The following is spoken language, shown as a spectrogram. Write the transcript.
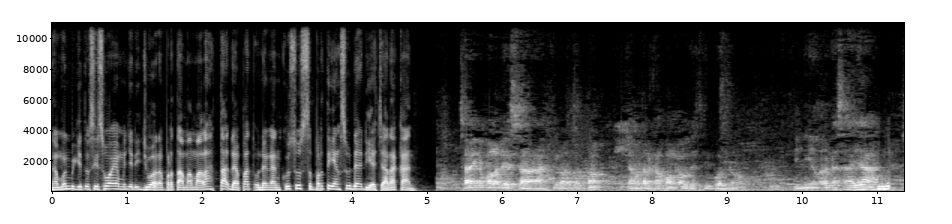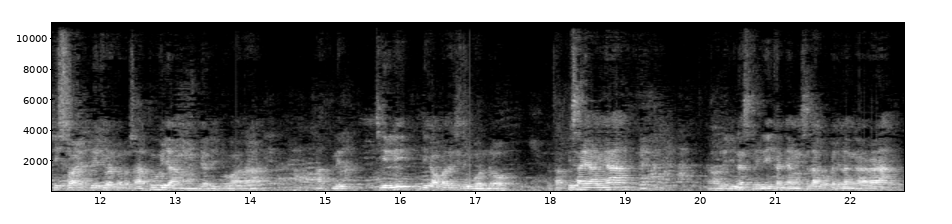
Namun begitu siswa yang menjadi juara pertama malah tak dapat undangan khusus seperti yang sudah diacarakan. Saya Kepala Desa Curatoto, Kecamatan Kampung Kabupaten Situbondo. Ini warga saya, siswa SD Curatoto 1 yang menjadi juara atlet cilik di Kabupaten Situbondo. Tetapi sayangnya oleh Dinas Pendidikan yang selaku penyelenggara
